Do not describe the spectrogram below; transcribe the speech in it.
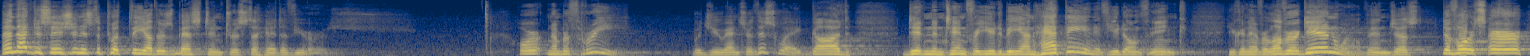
And that decision is to put the other's best interest ahead of yours. Or number three, would you answer this way? God didn't intend for you to be unhappy, and if you don't think you can ever love her again, well, then just divorce her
